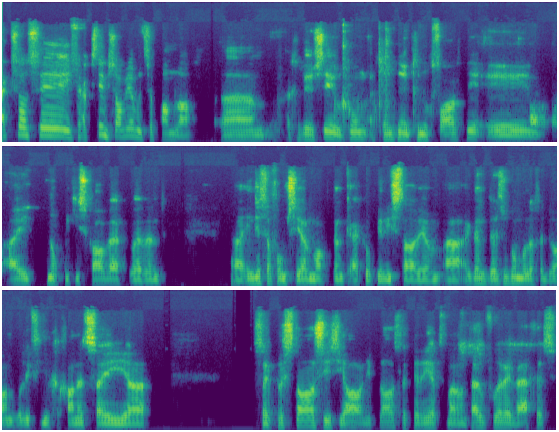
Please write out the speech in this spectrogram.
ek sal sê ek stem saam met jou met se Pamela. Um ek vir jou sê hoekom ek dink nie hy genoeg vaart nie en hy nog bietjie skaafwerk oor en uh Indies of hom seer maak dink ek op hierdie stadium. Uh ek dink dis hoekom hulle vir Dwan Olivier gegaan het sy uh sy prestasies ja in die plaaslike reeks maar onthou voor hy weg is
